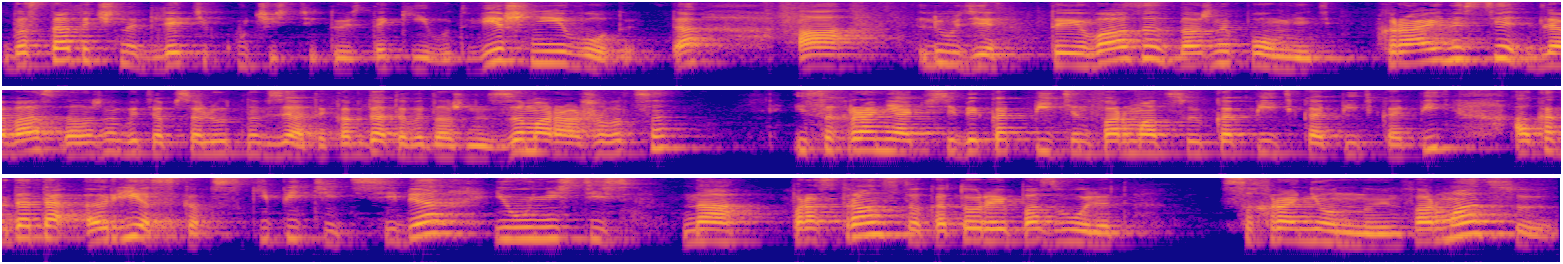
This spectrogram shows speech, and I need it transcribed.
достаточно для текучести, то есть такие вот вешние воды. Да? А люди Таеваза должны помнить, крайности для вас должны быть абсолютно взяты. Когда-то вы должны замораживаться, и сохранять в себе, копить информацию, копить, копить, копить, а когда-то резко вскипятить себя и унестись на пространство, которые позволят сохраненную информацию,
